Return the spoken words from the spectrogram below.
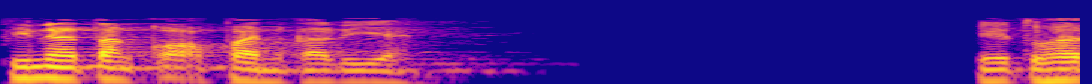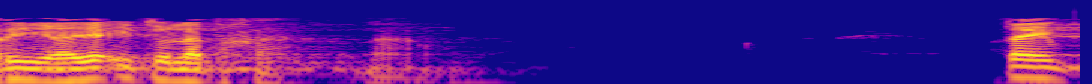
binatang korban kalian. Yaitu hari ayat itu Adha. Nah. Taib.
